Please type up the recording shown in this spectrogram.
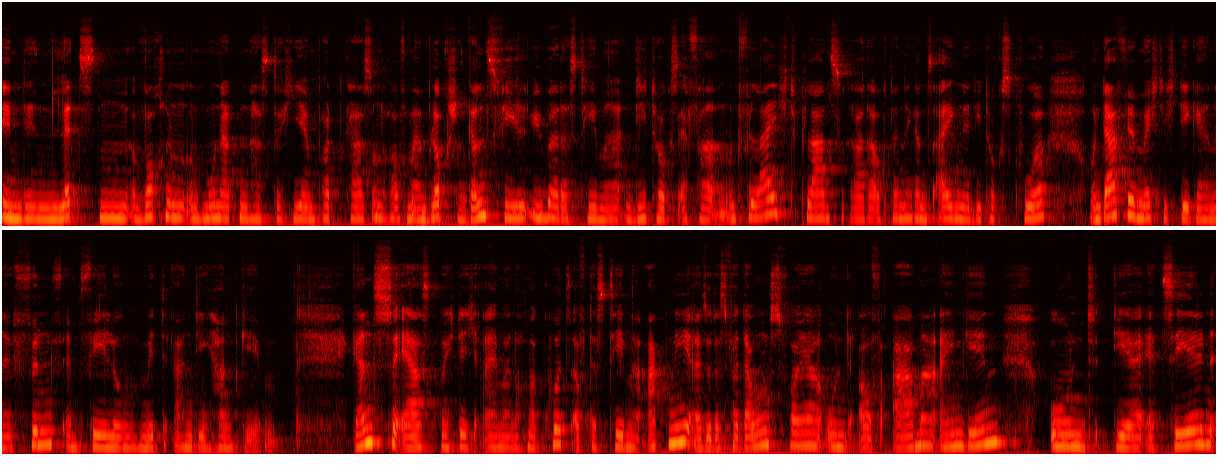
In den letzten Wochen und Monaten hast du hier im Podcast und auch auf meinem Blog schon ganz viel über das Thema Detox erfahren. Und vielleicht planst du gerade auch deine ganz eigene Detox-Kur. Und dafür möchte ich dir gerne fünf Empfehlungen mit an die Hand geben. Ganz zuerst möchte ich einmal noch mal kurz auf das Thema Agni, also das Verdauungsfeuer und auf Ama eingehen und dir erzählen,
